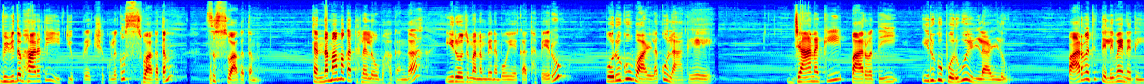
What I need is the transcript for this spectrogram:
వివిధ భారతి యూట్యూబ్ ప్రేక్షకులకు స్వాగతం సుస్వాగతం. చందమామ కథలలో భాగంగా ఈరోజు మనం వినబోయే కథ పేరు పొరుగు వాళ్ళకు లాగే. జానకి పార్వతి ఇరుగు పొరుగు ఇళ్ళాళ్ళు. పార్వతి తెలివైనది.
